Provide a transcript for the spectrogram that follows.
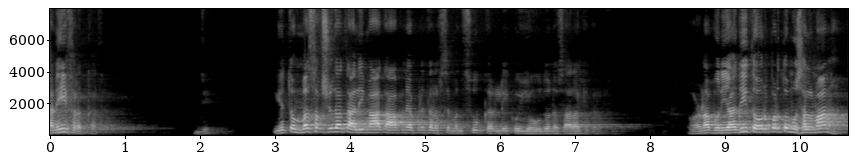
حنیف رکھا تھا۔ جی۔ یہ تو مسق شدہ تعلیمات آپ نے اپنی طرف سے منسوب کر لی، کوئی یہود و نصارہ کی طرف۔ ورنہ بنیادی طور پر تو مسلمان ہیں۔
